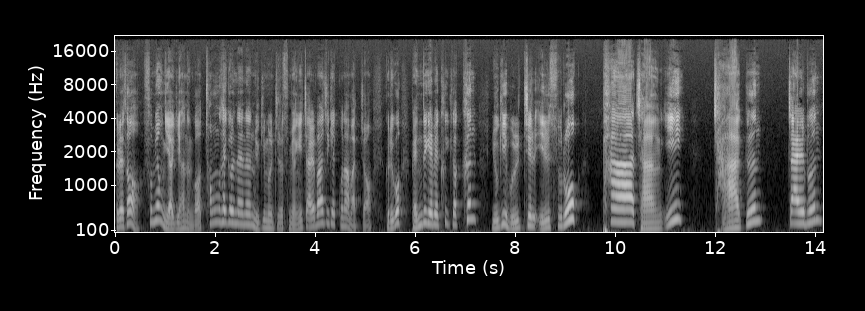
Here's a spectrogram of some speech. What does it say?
그래서 수명 이야기하는 거 청색을 내는 유기물질의 수명이 짧아지겠구나 맞죠? 그리고 밴드갭의 크기가 큰 유기 물질일수록 파장이 작은 짧은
